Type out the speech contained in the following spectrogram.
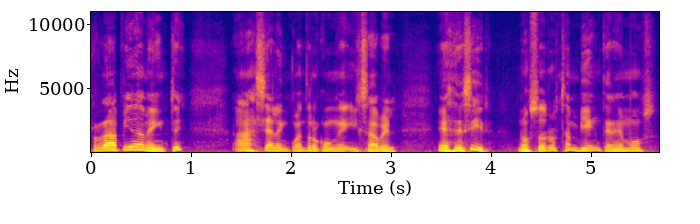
rápidamente hacia el encuentro con Isabel. Es decir, nosotros también tenemos,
